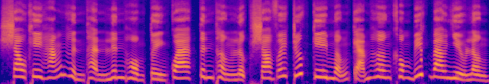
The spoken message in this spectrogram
Sau khi hắn hình thành linh hồn tuyền qua, tinh thần lực so với trước kia mẫn cảm hơn không biết bao nhiêu lần.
